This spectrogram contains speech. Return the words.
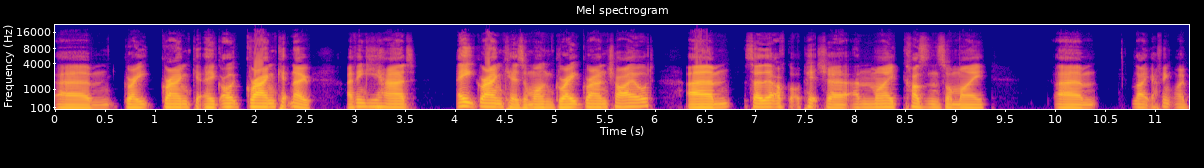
um, great grand uh, grand. No, I think he had eight grandkids and one great grandchild. Um, so that I've got a picture, and my cousins on my, um, like I think my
